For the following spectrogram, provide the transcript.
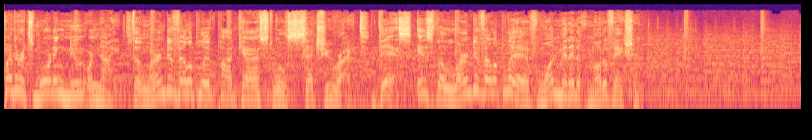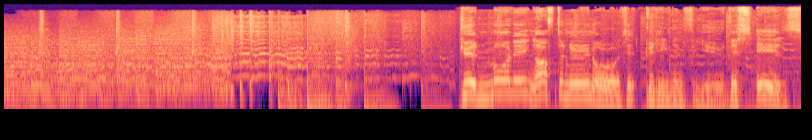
Whether it's morning, noon, or night, the Learn, Develop, Live podcast will set you right. This is the Learn, Develop, Live One Minute of Motivation. Good morning, afternoon, or is it good evening for you? This is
